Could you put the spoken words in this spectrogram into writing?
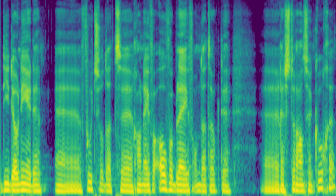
die doneerde voedsel dat gewoon even overbleef, omdat ook de restaurants en kroegen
